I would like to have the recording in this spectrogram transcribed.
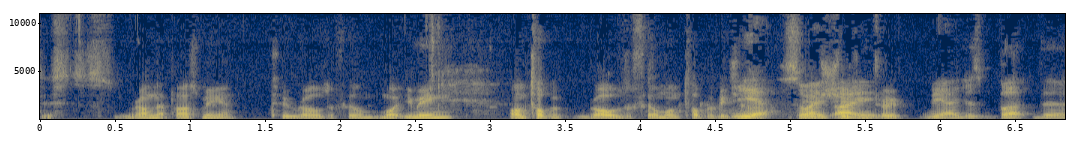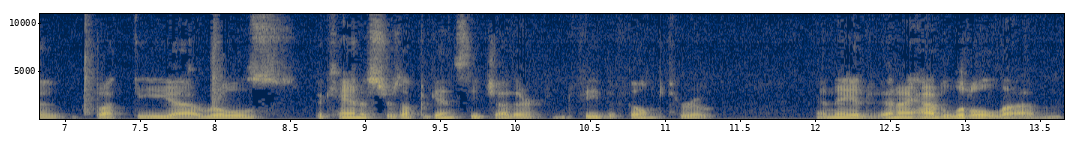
Just run that past me again. Two rolls of film. What you mean? On top of rolls of film on top of each other. Yeah, so I, You're I through. yeah I just butt the butt the uh, rolls the canisters up against each other and feed the film through, and they and I have a little um,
